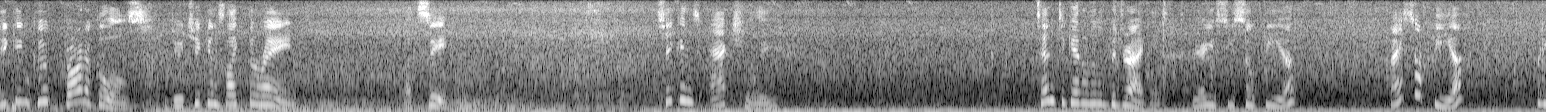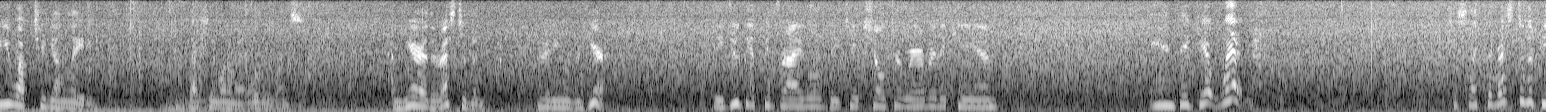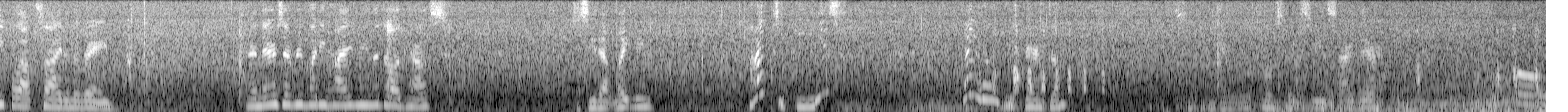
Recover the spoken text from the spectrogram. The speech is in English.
Chicken Coop Chronicles. Do chickens like the rain? Let's see. Chickens actually tend to get a little bedraggled. There you see Sophia. Hi Sophia. What are you up to, young lady? It's actually one of my older ones. And here are the rest of them, hiding over here. They do get bedraggled, they take shelter wherever they can, and they get wet. Just like the rest of the people outside in the rain. And there's everybody hiding in the doghouse. Did you see that lightning? Hi, chickies. Hello, big phantom. See if we can get a little closer and see inside there. Oh,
